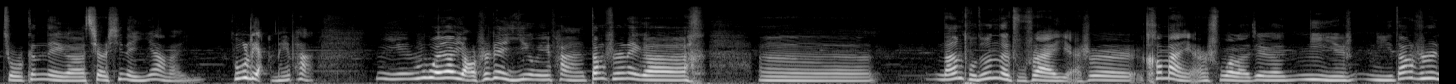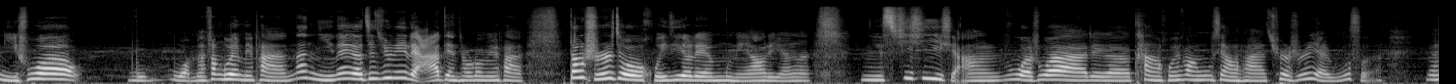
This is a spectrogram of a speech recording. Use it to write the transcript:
就是跟那个切尔西那一样的，有俩没判。你如果要咬实这一个没判，当时那个，嗯，南普敦的主帅也是科曼也是说了，这个你你当时你说我我们犯规没判，那你那个禁区里俩点球都没判，当时就回击了这穆里尼奥的言论。你细细一想，如果说啊，这个看回放录像的话，确实也如此。那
